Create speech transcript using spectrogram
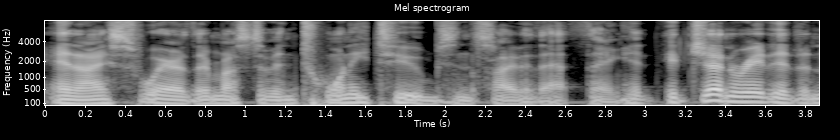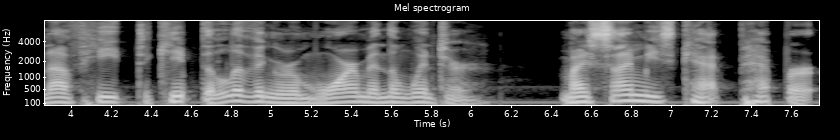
And I swear there must have been 20 tubes inside of that thing. It, it generated enough heat to keep the living room warm in the winter. My Siamese cat Pepper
